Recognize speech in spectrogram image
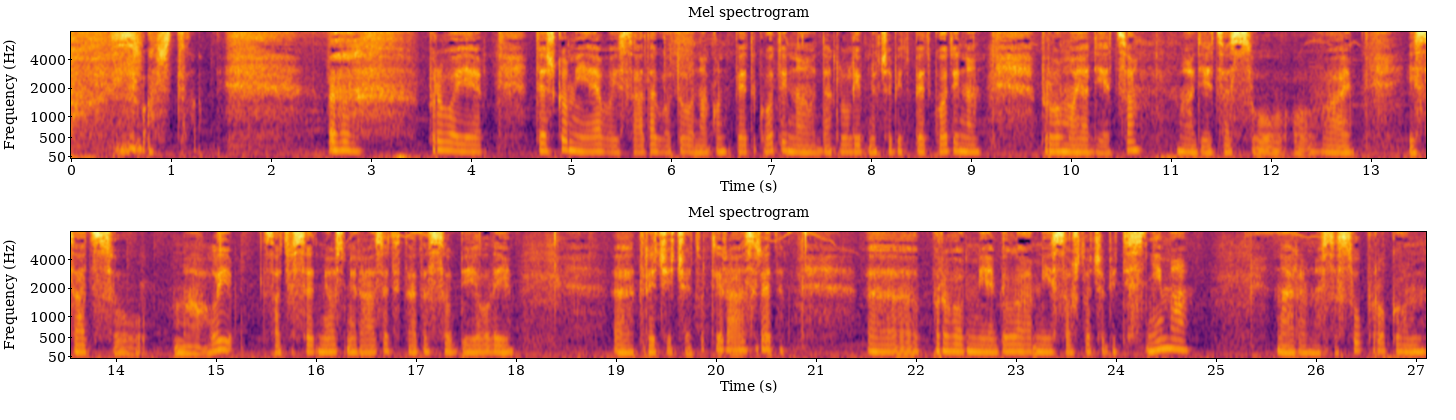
svašta Eh, Prvo je, teško mi je evo i sada gotovo nakon pet godina, dakle u lipnju će biti pet godina, prvo moja djeca, moja djeca su ovaj, i sad su mali, sad su sedmi, osmi razred, tada su bili e, treći i četvrti razred. E, prvo mi je bila misao što će biti s njima, naravno sa suprugom,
